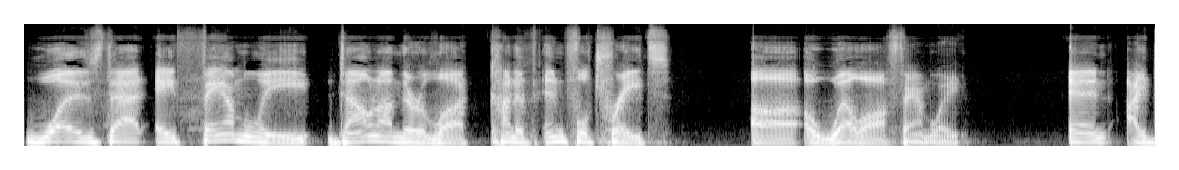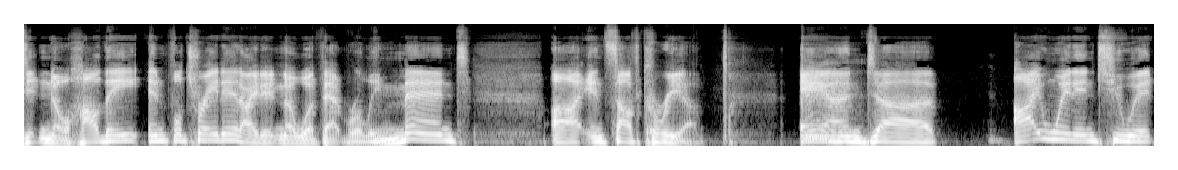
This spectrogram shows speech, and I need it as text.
was that a family down on their luck kind of infiltrates uh, a well off family. And I didn't know how they infiltrated. I didn't know what that really meant uh, in South Korea. And uh, I went into it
